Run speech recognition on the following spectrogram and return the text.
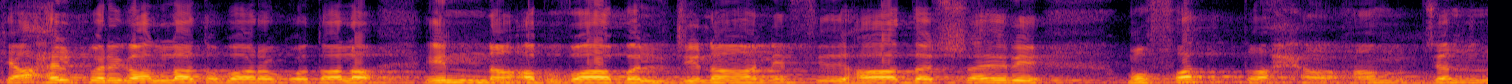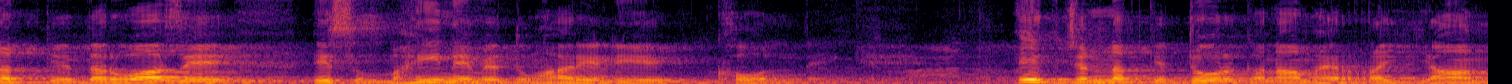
کیا ہیلپ کرے گا اللہ تبارک و تعالیٰ؟ ان ابواب الجنان فی هذا الشہر مفتح ہم جنت کے دروازے اس مہینے میں تمہارے لیے کھول دیں۔ گے ایک جنت کے ڈور کا نام ہے ریان۔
